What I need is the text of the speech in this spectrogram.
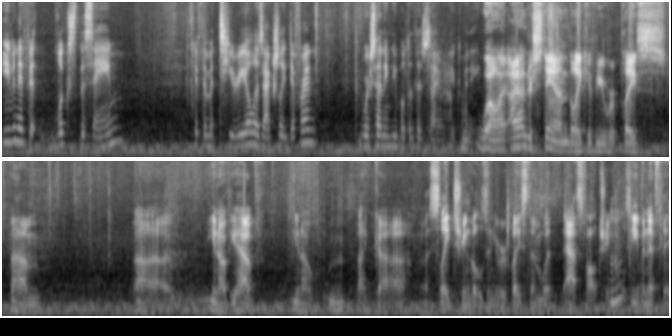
even if it looks the same, if the material is actually different, we're sending people to the design review committee. Well, I, I understand, like, if you replace, um, uh, you know, if you have, you know, m- like, uh, slate shingles and you replace them with asphalt shingles, even if they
